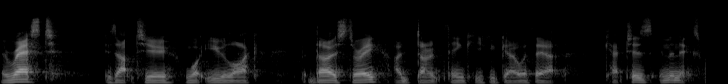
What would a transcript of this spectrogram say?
The rest is up to you, what you like. But those three, I don't think you could go without. Catches in the next one.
